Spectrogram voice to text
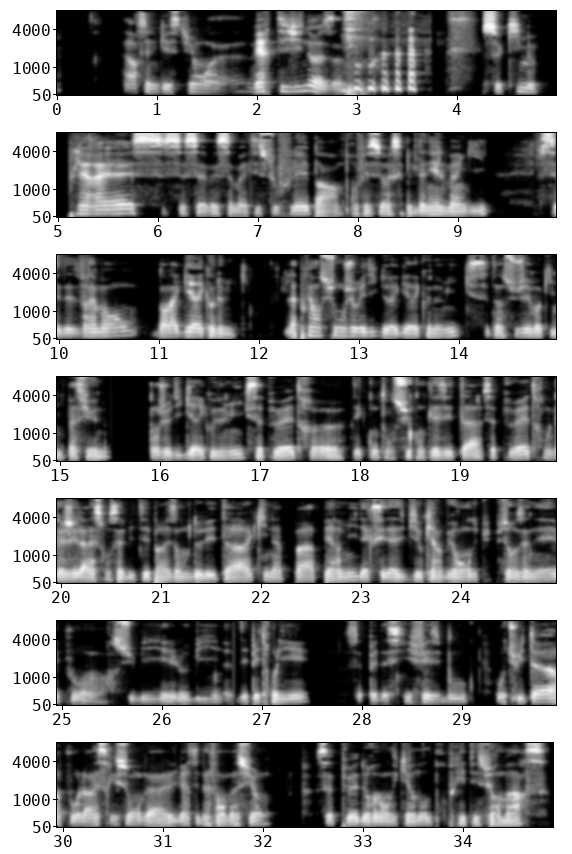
Alors, c'est une question euh, vertigineuse. ce qui me plairait, ça m'a été soufflé par un professeur qui s'appelle Daniel Mingui, c'est d'être vraiment dans la guerre économique. L'appréhension juridique de la guerre économique, c'est un sujet, moi, qui me passionne. Quand je dis guerre économique, ça peut être euh, des contentieux contre les États, ça peut être engager la responsabilité par exemple de l'État qui n'a pas permis d'accéder à des biocarburants depuis plusieurs années pour avoir subi les lobbies des pétroliers. Ça peut être d'assigner Facebook ou Twitter pour la restriction de la liberté d'information. Ça peut être de revendiquer un droit de propriété sur Mars.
